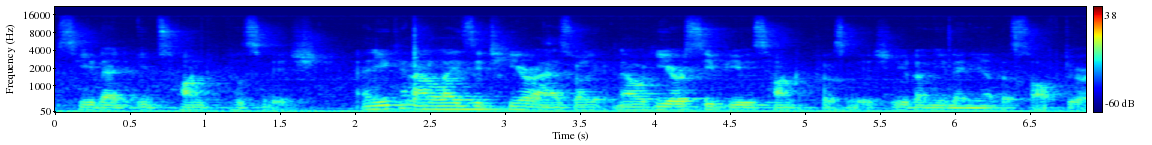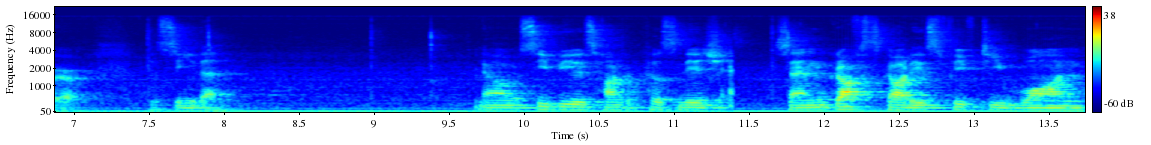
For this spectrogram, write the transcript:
see that it's 100 percentage and you can analyze it here as well now here CPU is 100 percentage you don't need any other software to see that now CPU is 100 percentage and graphics card is 51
